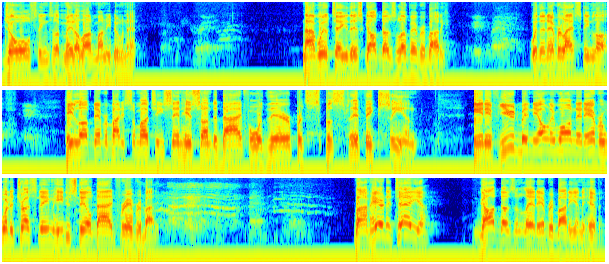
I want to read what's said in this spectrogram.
Joel Osteen's made a lot of money doing that. Now, I will tell you this God does love everybody with an everlasting love. He loved everybody so much, He sent His Son to die for their specific sin. And if you'd been the only one that ever would have trusted Him, He'd have still died for everybody. But I'm here to tell you, God doesn't let everybody into heaven.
